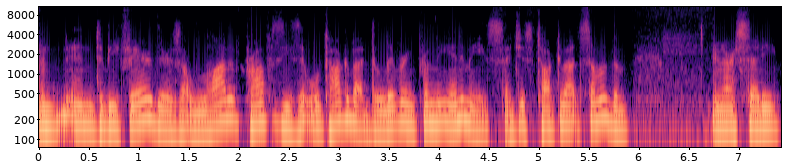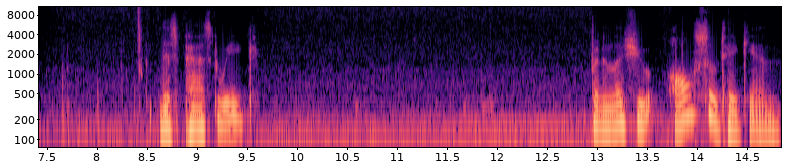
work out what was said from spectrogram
And, and to be fair, there's a lot of prophecies that we'll talk about delivering from the enemies. I just talked about some of them in our study this past week. But unless you also take in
